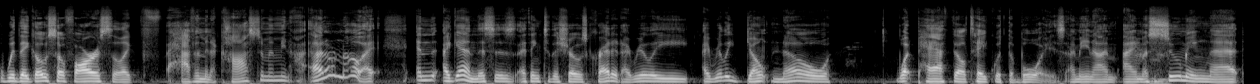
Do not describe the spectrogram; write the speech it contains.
would they go so far as to like f- have him in a costume? I mean, I, I, don't know. I and again, this is I think to the show's credit. I really, I really don't know what path they'll take with the boys. I mean, I'm I'm assuming that,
